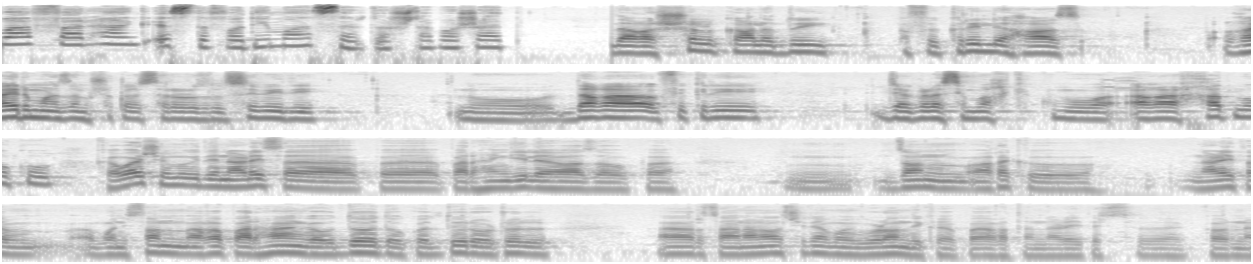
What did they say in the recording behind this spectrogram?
و فرهنگ استفاده موثر داشته باشد دغه شل کال دوی په فکری لحاظ غیر منظم شکل سره روزل سوي دي نو دغه فکري جګړه چې مخکې کومه وه هغه ختمه کړو. کوای شو موږ د نړۍ سره په فرهنګي لحاظ او په ځان هغه کړو نړۍ ته افغانستان هغه فرهنګ او دود او کلتور او ټول هر څه عنعنات چې دي موږ وړاندې کړو په هغه ته نړۍ ته چې کارونه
